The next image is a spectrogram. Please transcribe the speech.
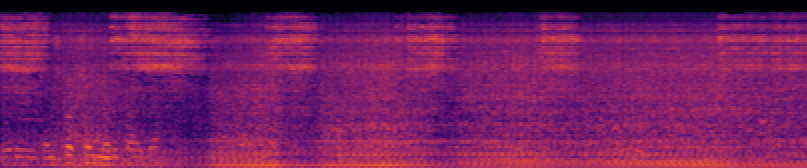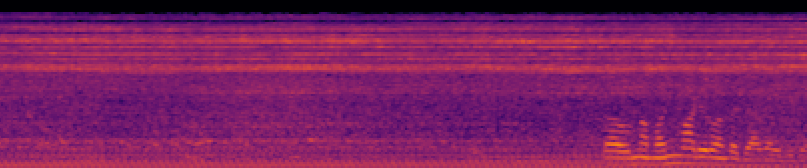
ನೋಡಿ ಕನ್ಸ್ಟ್ರಕ್ಷನ್ ನಡೀತಾ ಇದೆ. ಅವ್ರನ್ನ ಮಣ್ಣು ಮಾಡಿರುವಂಥ ಜಾಗ ಇದಿದೆ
